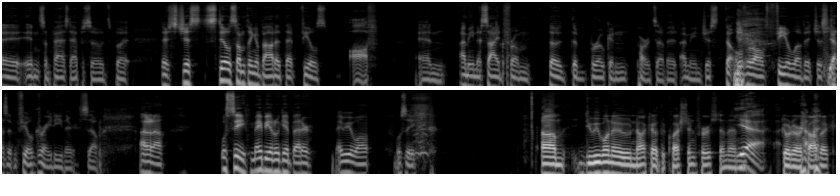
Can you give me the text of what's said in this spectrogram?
uh, in some past episodes, but there's just still something about it that feels off. And I mean, aside from the the broken parts of it, I mean, just the overall feel of it just yeah. doesn't feel great either. So I don't know. We'll see. Maybe it'll get better. Maybe it won't. We'll see. Um, do we want to knock out the question first and then yeah go to our topic?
